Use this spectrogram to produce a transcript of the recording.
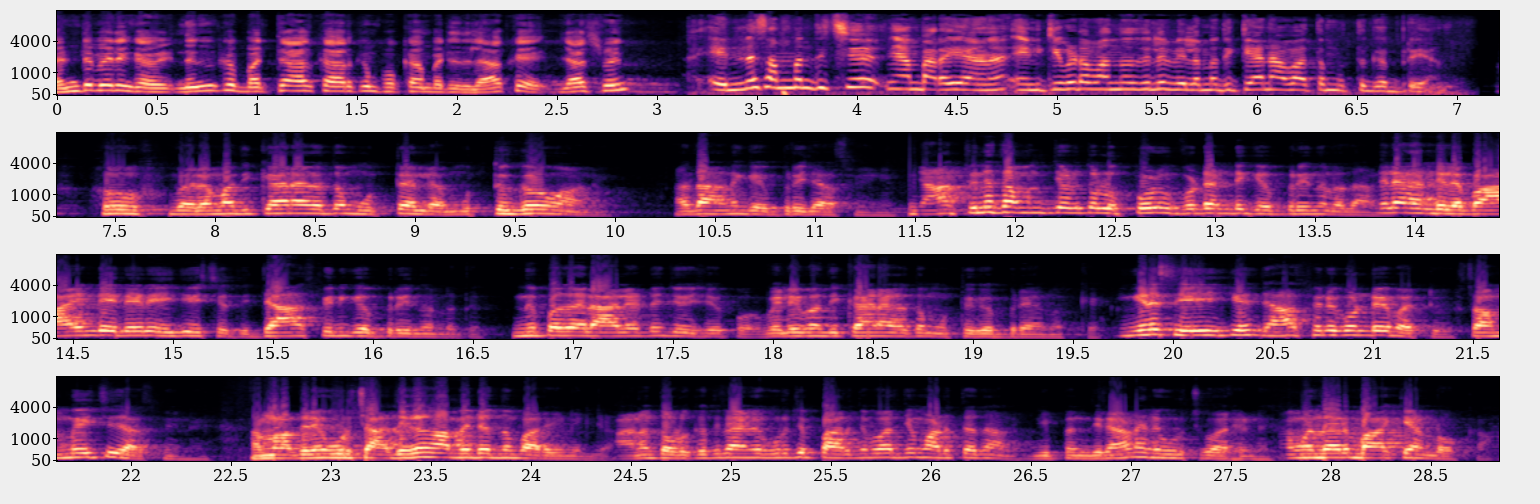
രണ്ടുപേരും കവി നിങ്ങൾക്ക് മറ്റാൾക്കാർക്കും പൊക്കാൻ പറ്റത്തില്ല. Okay Jasmine? എന്നെ സംബന്ധിച്ച് ഞാൻ പറയാണ് എനിക്കിവിടെ വന്നതിൽ വിലമതിക്കാനാവാത്ത മുത്തുഗബ്രിയാണ്. ഓ വിലമതിക്കാനാകാത്ത മുത്തല്ല മുത്തുകവുമാണ് അതാണ് ഗബ്രി ജാസ്മിൻ. ജാസ്മിനെ സംബന്ധിച്ചിടത്തോളം ഇപ്പോഴും ഇവിടെ ഉണ്ട് ഗബ്രി എന്നുള്ളതാണ്. ഇല്ല കണ്ടില്ല ബായന്റെ ഇലയിൽ എഴുതി വെച്ചത് ജാസ്മിൻ ഗബ്രി എന്നുള്ളത്. ഇന്നിപ്പോ അത് ലാലേട്ടൻ ചോദിച്ചപ്പോ വിലമതിക്കാനകത്ത് മുത്ത് ഗബ്രി എന്നൊക്കെ. ഇങ്ങനെ സ്നേഹിക്കാൻ ജാസ്മിനെ കൊണ്ടേ പറ്റൂ. സമ്മതിച്ച് ജാസ്മിന്. നമ്മൾ അതിനെ കുറിച്ച് അധികം കമന്റ് ഒന്നും പറയുന്നില്ല. കാരണം തുടക്കത്തിൽ അതിനെ കുറിച്ച് പറഞ്ഞു പറഞ്ഞു മടുത്തതാണ്. ഇനിയിപ്പോ എന്തിനാണ് അതിനെ കുറിച്ച് പറയുന്നത്? നമ്മൾ എന്തായാലും ബാക്കിയാണ് നോക്കാം.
